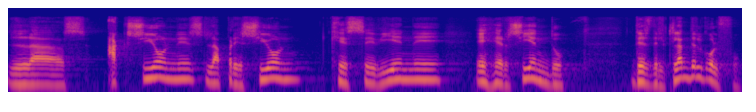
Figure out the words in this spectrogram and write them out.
las acciones, la presión que se viene ejerciendo desde el clan del Golfo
